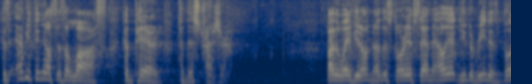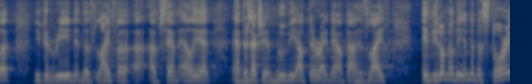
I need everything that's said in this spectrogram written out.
because everything else is a loss compared to this treasure. By the way, if you don't know the story of Sam Elliott, you could read his book. You could read the life of, of Sam Elliott. And there's actually a movie out there right now about his life. If you don't know the end of the story,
